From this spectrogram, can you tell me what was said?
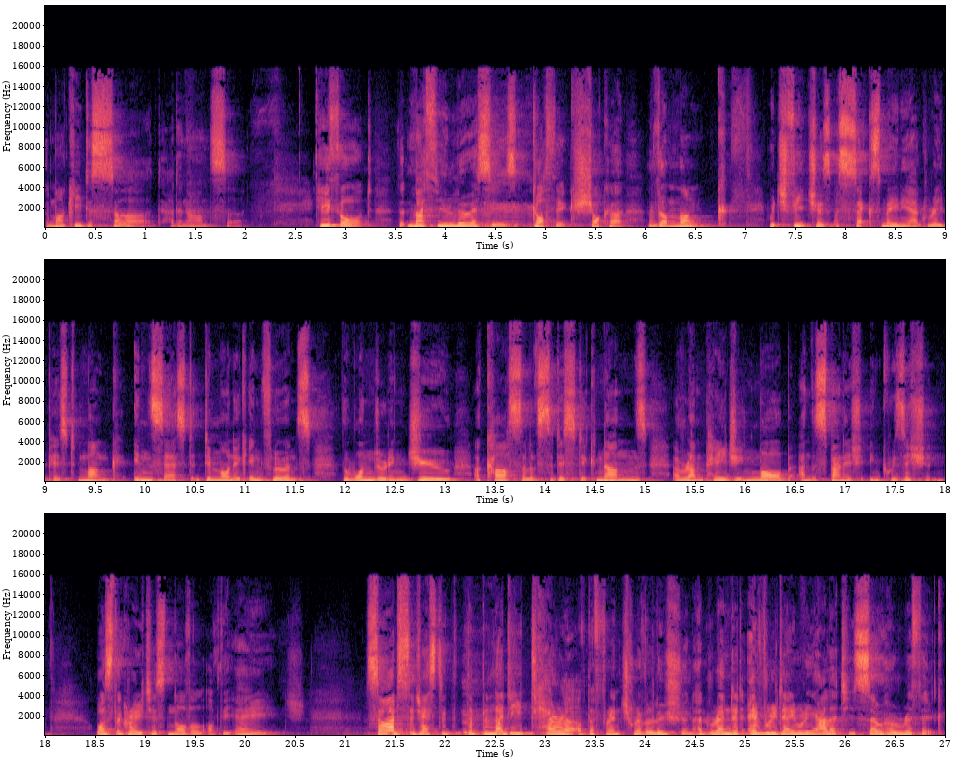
The Marquis de Sade had an answer. He thought that Matthew Lewis's Gothic shocker, The Monk, which features a sex maniac rapist monk, incest, demonic influence, the wandering Jew, a castle of sadistic nuns, a rampaging mob, and the Spanish Inquisition, was the greatest novel of the age. Sade suggested that the bloody terror of the French Revolution had rendered everyday reality so horrific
